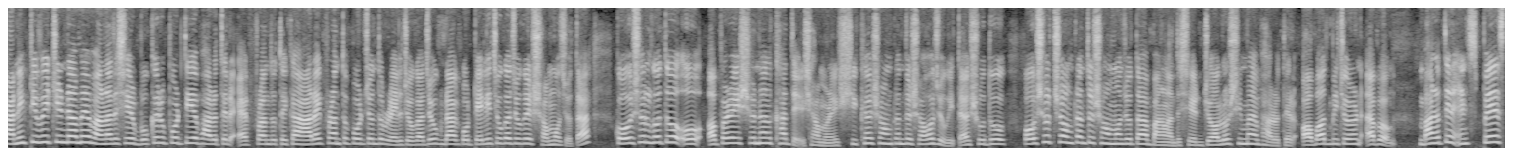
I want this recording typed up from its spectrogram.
কানেক্টিভিটির নামে বাংলাদেশের বুকের উপর দিয়ে ভারতের এক প্রান্ত থেকে আরেক প্রান্ত পর্যন্ত রেল যোগাযোগ, ডাক ও টেলিযোগাযোগের সমঝোতা, কৌশলগত ও অপারেশনাল খাতে সামরিক শিক্ষা সংক্রান্ত সহযোগিতা, শুধু ঔষধ সংক্রান্ত সমঝোতা, বাংলাদেশের জলসীমায় ভারতের অবাধ বিচরণ এবং ভারতের স্পেস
